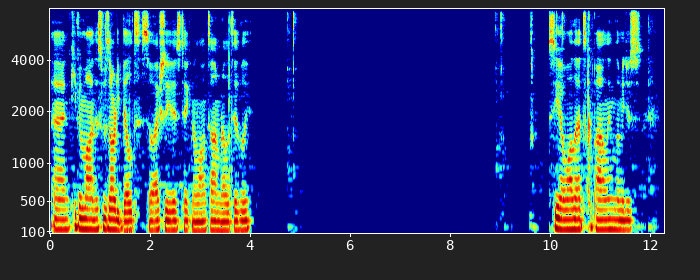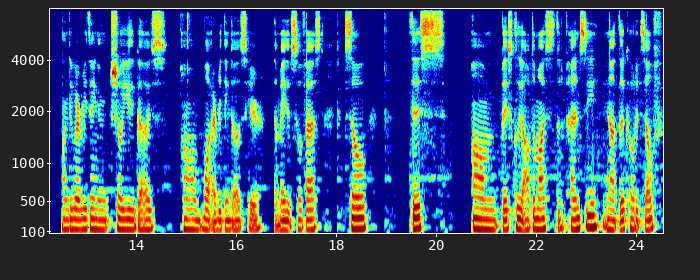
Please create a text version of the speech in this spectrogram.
And keep in mind, this was already built, so actually it is taking a long time relatively. So yeah, while that's compiling, let me just undo everything and show you guys um, what everything does here that made it so fast. So this um, basically optimizes the dependency, not the code itself.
